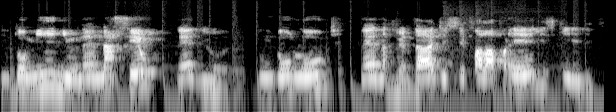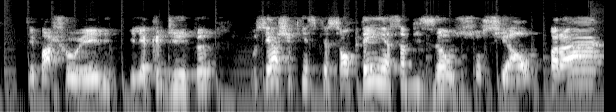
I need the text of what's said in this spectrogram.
um domínio, né, nasceu né, de, de um download, né, na verdade, você falar para eles que você baixou ele, ele acredita, você acha que esse pessoal tem essa visão social para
